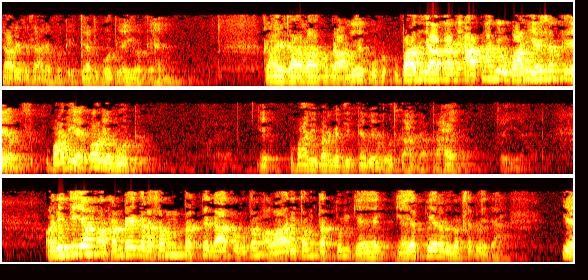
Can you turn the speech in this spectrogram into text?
सारे के सारे भूत, इत्यादि, भूत यही होते हैं। कार्यकारात्मक आदि उपाधि है आत्मा की उपाधि है सबके, उपाधि है कौन ये भूत। ये उपाधि वर्ग जितने भी भूत कहा जाता है। अद्वितीय अखंड एक रसम प्रत्येगात्मभूतम अबाधितम तत्व ज्ञेयत्व विवक्षित ये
